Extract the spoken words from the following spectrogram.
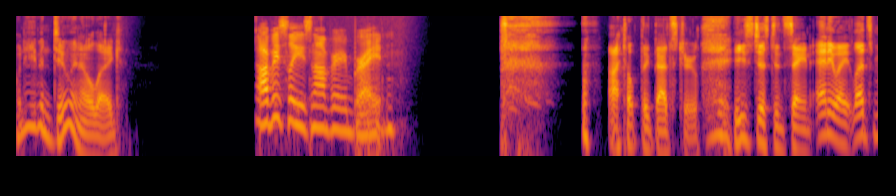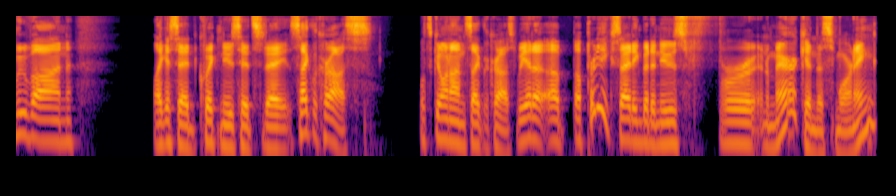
What are you even doing, Oleg? Obviously, he's not very bright. I don't think that's true. He's just insane. Anyway, let's move on. Like I said, quick news hits today. Cyclocross. What's going on in cyclocross? We had a, a, a pretty exciting bit of news for an American this morning.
